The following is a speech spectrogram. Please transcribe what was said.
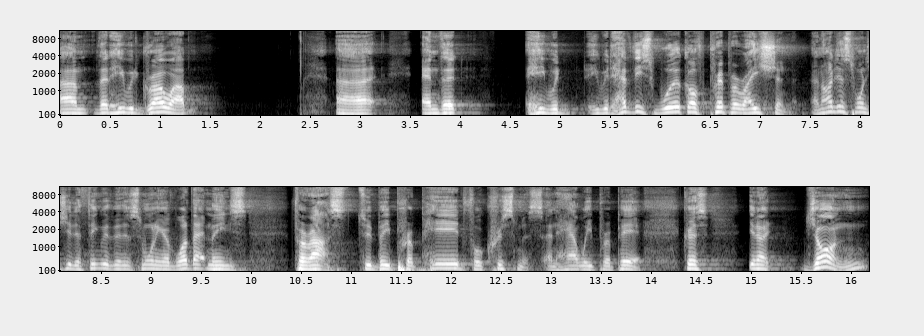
um, that he would grow up uh, and that he would, he would have this work of preparation. And I just want you to think with me this morning of what that means for us to be prepared for Christmas and how we prepare. Because, you know, John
